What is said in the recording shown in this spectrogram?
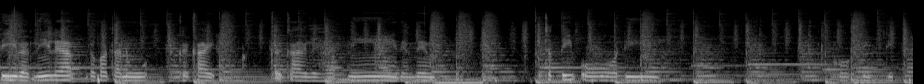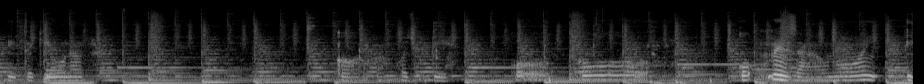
ตีแบบนี้เลยครับแล้วก็ธนูใกล้ๆใกล้ๆเลยครับ นี่เต็มๆจะตีโอ้ดีโอ้ติดติดติดตะกิ้วนะครับอ๋อก็โชคดีโอ้โอ้โอ้แม่สาวน้อยอิ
